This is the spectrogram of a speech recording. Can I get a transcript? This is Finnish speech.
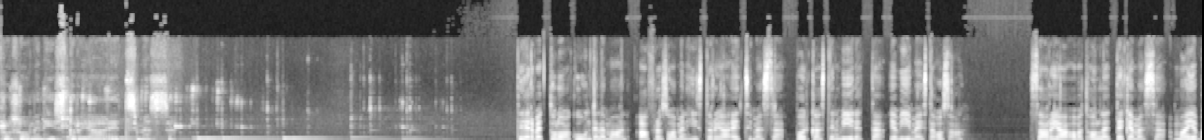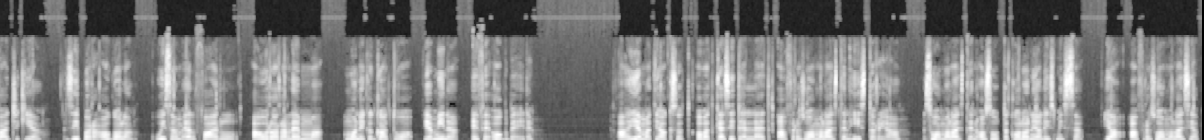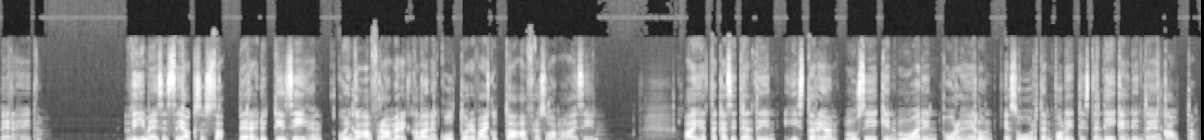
Afrosuomen historiaa etsimässä. Tervetuloa kuuntelemaan Afrosuomen historiaa etsimässä podcastin viidettä ja viimeistä osaa. Sarjaa ovat olleet tekemässä Maija Bajikia, Zipora Ogola, Wissam El Fadl, Aurora Lemma, Monika Gatuo ja minä Efe Ogbeide. Aiemmat jaksot ovat käsitelleet afrosuomalaisten historiaa, suomalaisten osuutta kolonialismissa ja afrosuomalaisia perheitä. Viimeisessä jaksossa perehdyttiin siihen, kuinka afroamerikkalainen kulttuuri vaikuttaa afrosuomalaisiin. Aihetta käsiteltiin historian, musiikin, muodin, urheilun ja suurten poliittisten liikehdintöjen kautta.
